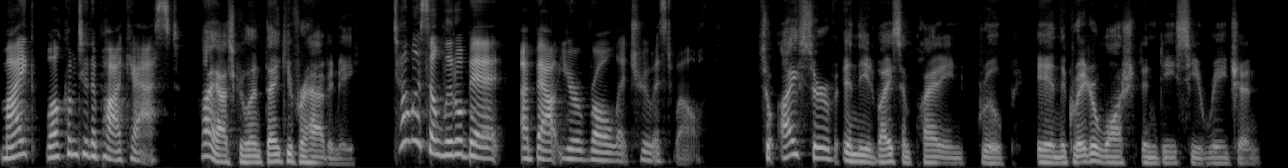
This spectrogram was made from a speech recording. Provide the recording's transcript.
Mike, welcome to the podcast. Hi, Lynn. Thank you for having me. Tell us a little bit about your role at Truist Wealth. So, I serve in the advice and planning group in the greater Washington, D.C. region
